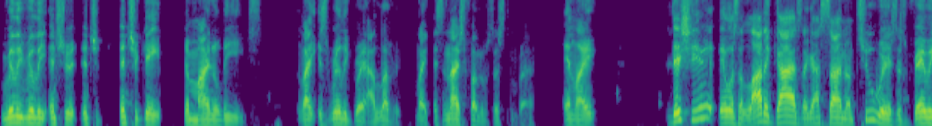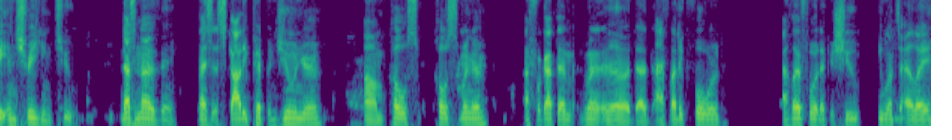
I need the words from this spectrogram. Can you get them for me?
really, really intro, intro, integrate the minor leagues. Like it's really great. I love it. Like it's a nice funnel system, bro. And like this year, there was a lot of guys that got signed on two ways. That's very intriguing too. That's another thing. Like I said, Scottie Pippen Jr., um, Cole Cole Swider. I forgot that uh, that athletic forward, athletic forward that could shoot. He went to LA.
